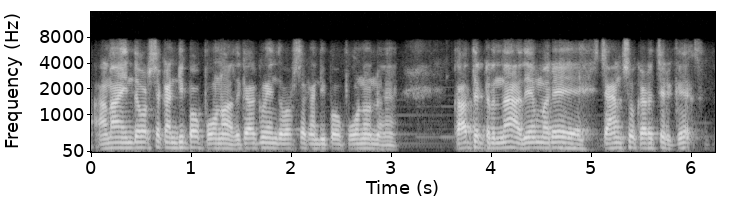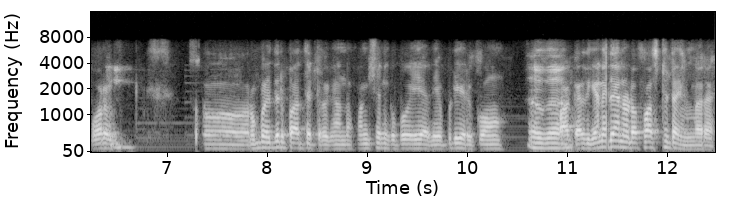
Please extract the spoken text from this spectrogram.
ஆனா இந்த வருஷம் கண்டிப்பா போகணும். அதுக்காகவே இந்த வருஷம் கண்டிப்பா போகணும்னு காத்துட்டு இருந்தேன். அதே மாதிரி சான்ஸும் கிடைச்சிருக்கு. போறேன் ஸோ ரொம்ப எதிர்பார்த்துட்டு இருக்கேன். அந்த ஃபங்க்ஷனுக்கு போய் அது எப்படி இருக்கும்? அதான். பார்க்க எனக்கு என்னோட ஃபர்ஸ்ட் டைம் வேற.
